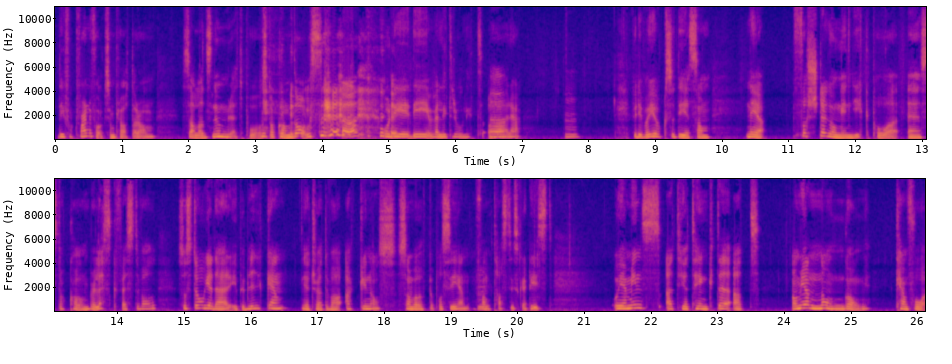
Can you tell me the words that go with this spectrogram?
Det är fortfarande folk som pratar om salladsnumret på Stockholm Dolls. och det, det är väldigt roligt att höra. För det var ju också det som, när jag första gången gick på eh, Stockholm Burlesque Festival så stod jag där i publiken. Jag tror att det var Akinos som var uppe på scen. Fantastisk artist. Och jag minns att jag tänkte att om jag någon gång kan få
